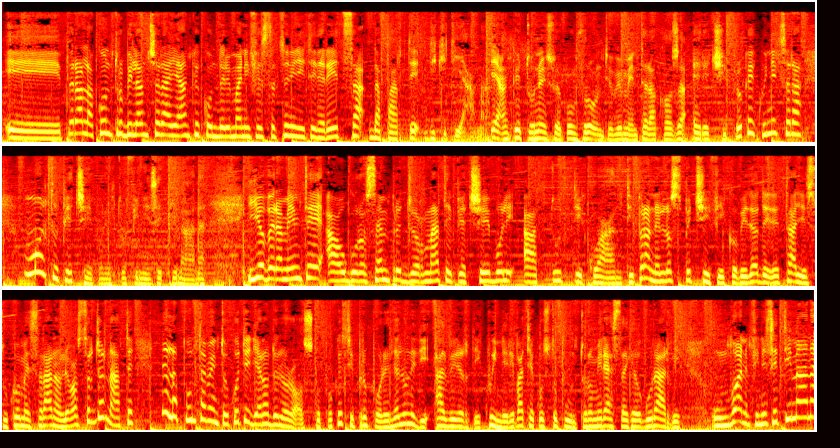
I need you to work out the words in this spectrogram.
e, però la controbilancerai anche con delle manifestazioni di tenerezza da parte di chi ti ama. E anche tu nei suoi confronti, ovviamente la cosa è reciproca e quindi sarà molto piacevole il tuo fine settimana. Io veramente auguro sempre giornate piacevoli a tutti quanti, però nello specifico vi do dei dettagli su come saranno le vostre giornate nell'appuntamento quotidiano dell'oroscopo che si propone da lunedì al venerdì. Quindi arrivati a questo punto non mi resta che augurarvi un buon fine settimana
